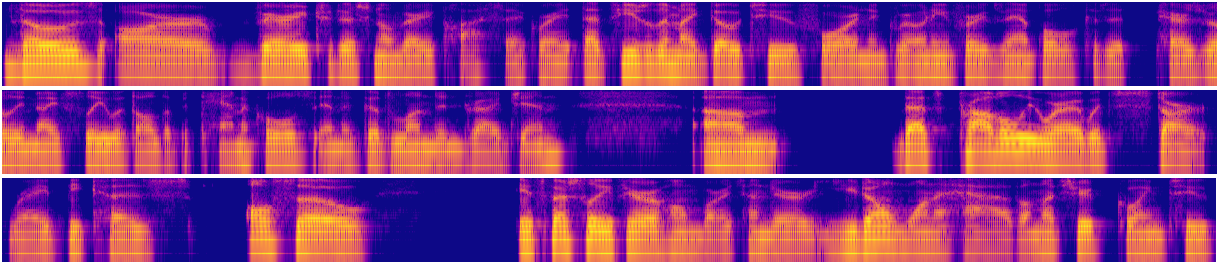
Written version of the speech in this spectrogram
those are very traditional, very classic, right? That's usually my go-to for a Negroni, for example, because it pairs really nicely with all the botanicals in a good London dry gin. Um, that's probably where I would start, right? Because also especially if you're a home bartender, you don't want to have, unless you're going to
